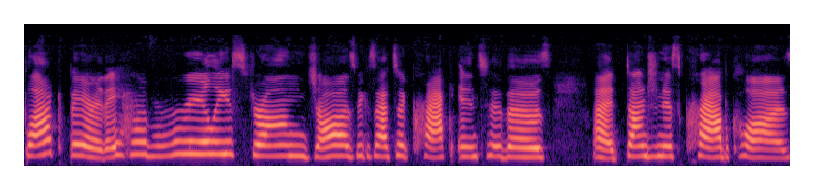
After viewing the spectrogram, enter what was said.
black bear. They have really strong jaws because they have to crack into those uh, dungeness crab claws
